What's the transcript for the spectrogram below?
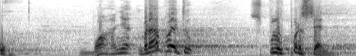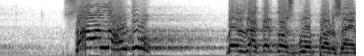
Uh banyak. Berapa itu? 10 persen. Salah itu. Bayar zakat kok 10 persen?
